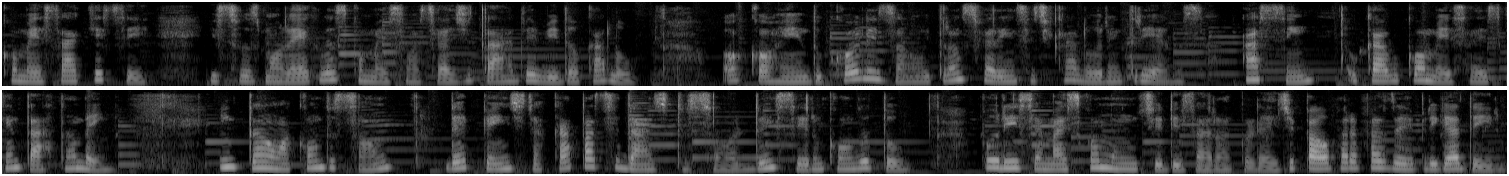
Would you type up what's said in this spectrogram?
começa a aquecer e suas moléculas começam a se agitar devido ao calor, ocorrendo colisão e transferência de calor entre elas. Assim, o cabo começa a esquentar também. Então, a condução depende da capacidade do sólido em ser um condutor. Por isso é mais comum utilizar uma colher de pau para fazer brigadeiro,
